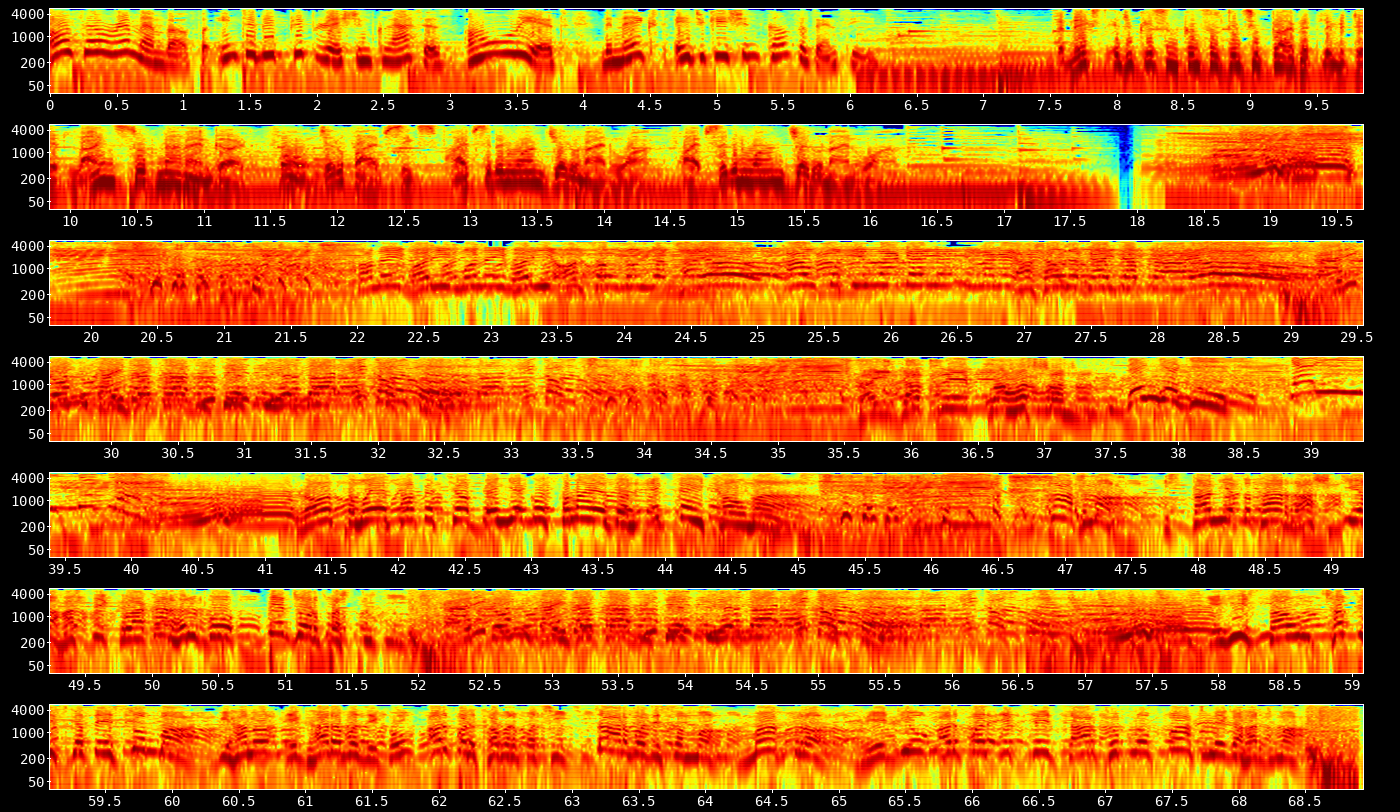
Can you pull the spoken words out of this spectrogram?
Also remember for interview preparation classes only at the Next Education Consultancy. The Next Education Consultancy Private Limited, Lions Road, Narayangarh. Phone 056 571 091 571 091. सधैँभरि मनैभरि हर्ष उमङ्ग छायो। गाउँको दिन लगाई लगाई हँसाउन गाई जात्रा आयो कार्यक्रम गाई जात्रा विशेष दुई हजार व्यङ्ग्य गीत। र समय सापेक्ष व्यङ्ग्यको समायोजन एकै ठाउँमा। साथमा स्थानीय तथा राष्ट्रिय हास्य कलाकारहरूको बेजोड प्रस्तुति। यही साउन छब्बिस गते सोमबार बिहान एघार बजेको अर्पण खबर पछि चार बजेसम्म मात्र रेडियो अर्पण एक सय चार थुप्लो पाँच मेगा हर्जमा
